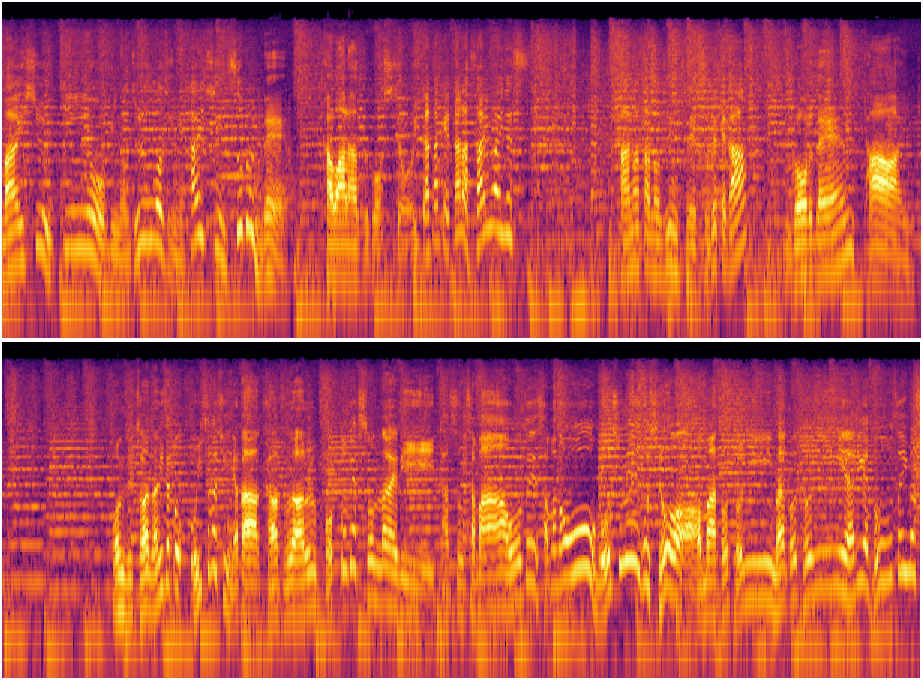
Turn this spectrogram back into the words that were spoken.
毎週金曜日の15時に配信するんで変わらずご視聴いただけたら幸いです。あなたの人生すべてがゴールデンタイム。本日は何かとお忙しい中、数あるポッドキャストの中より、多数様、大勢様のご指名ご視聴、誠に誠にありがとうございます。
